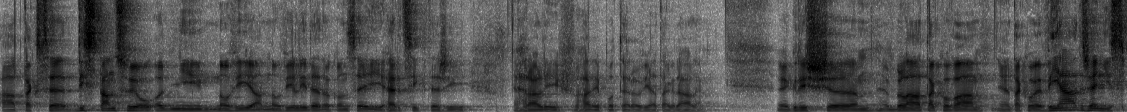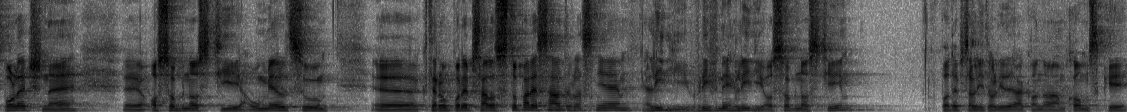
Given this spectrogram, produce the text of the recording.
a tak se distancují od ní noví a noví lidé, dokonce i herci, kteří hrali v Harry Potterovi a tak dále když eh, byla taková, eh, takové vyjádření společné eh, osobností a umělců, kterou podepsalo 150 vlastně lidí, vlivných lidí, osobností. Podepsali to lidé jako Noam Chomsky,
